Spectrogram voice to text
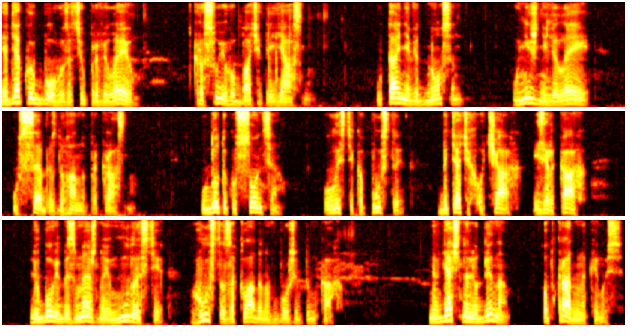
Я дякую Богу за цю привілею, красу його бачити ясно. У тайні відносин, у ніжній лілеї, усе бездоганно прекрасно. У дотику сонця, у листі капусти, в дитячих очах і зірках, любові безмежної мудрості густо закладено в Божих думках. Невдячна людина обкрадена кимось,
